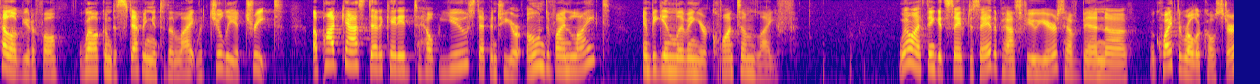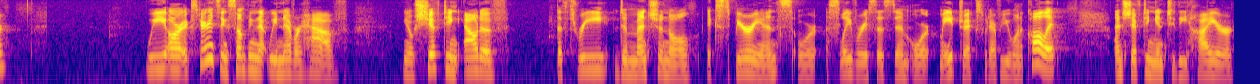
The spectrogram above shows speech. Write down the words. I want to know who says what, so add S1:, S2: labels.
S1: Hello, beautiful. Welcome to Stepping into the Light with Julia Treat, a podcast dedicated to help you step into your own divine light and begin living your quantum life. Well, I think it's safe to say the past few years have been uh, quite the roller coaster. We are experiencing something that we never have, you know, shifting out of the three dimensional experience or slavery system or matrix, whatever you want to call it, and shifting into the higher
